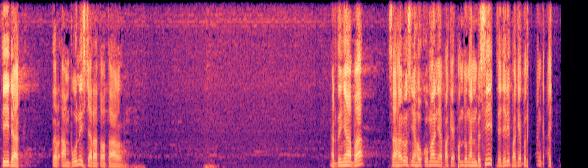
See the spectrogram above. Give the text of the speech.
tidak terampuni secara total. Artinya apa? Seharusnya hukumannya pakai pentungan besi, bisa jadi pakai pentungan kayu.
